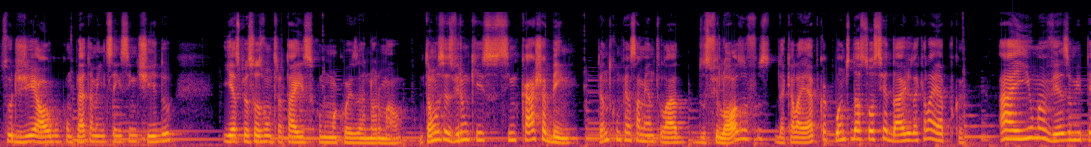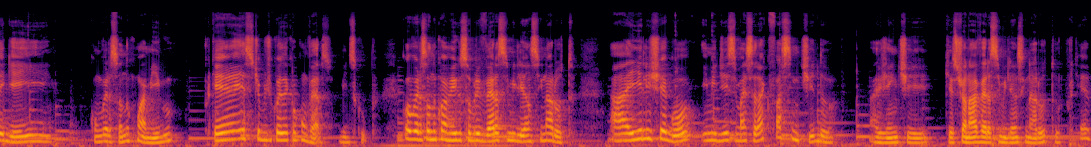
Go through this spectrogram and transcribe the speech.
surgir algo completamente sem sentido e as pessoas vão tratar isso como uma coisa normal. Então vocês viram que isso se encaixa bem, tanto com o pensamento lá dos filósofos daquela época, quanto da sociedade daquela época. Aí uma vez eu me peguei conversando com um amigo, porque é esse tipo de coisa que eu converso, me desculpa. Conversando com um amigo sobre verossimilhança em Naruto. Aí ele chegou e me disse: Mas será que faz sentido a gente questionar a verossimilhança em Naruto? Porque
